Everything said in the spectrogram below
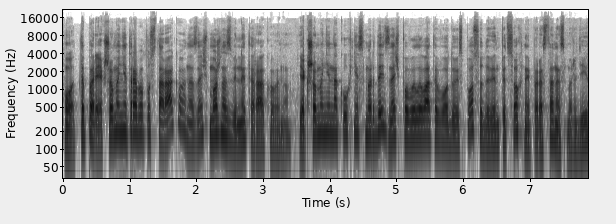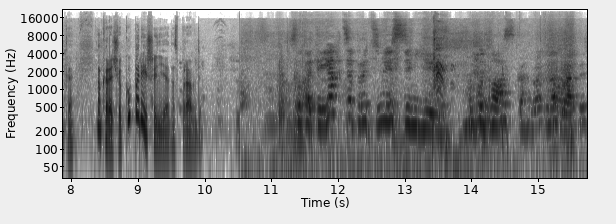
От, тепер, якщо мені треба пуста раковина, значить можна звільнити раковину. Якщо мені на кухні смердить, значить повиливати воду із посуду, він підсохне і перестане смердіти. Ну, коротше, купа рішень є насправді. Слухайте, як це працює з сім'єю? Будь ласка. Давайте на практику.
